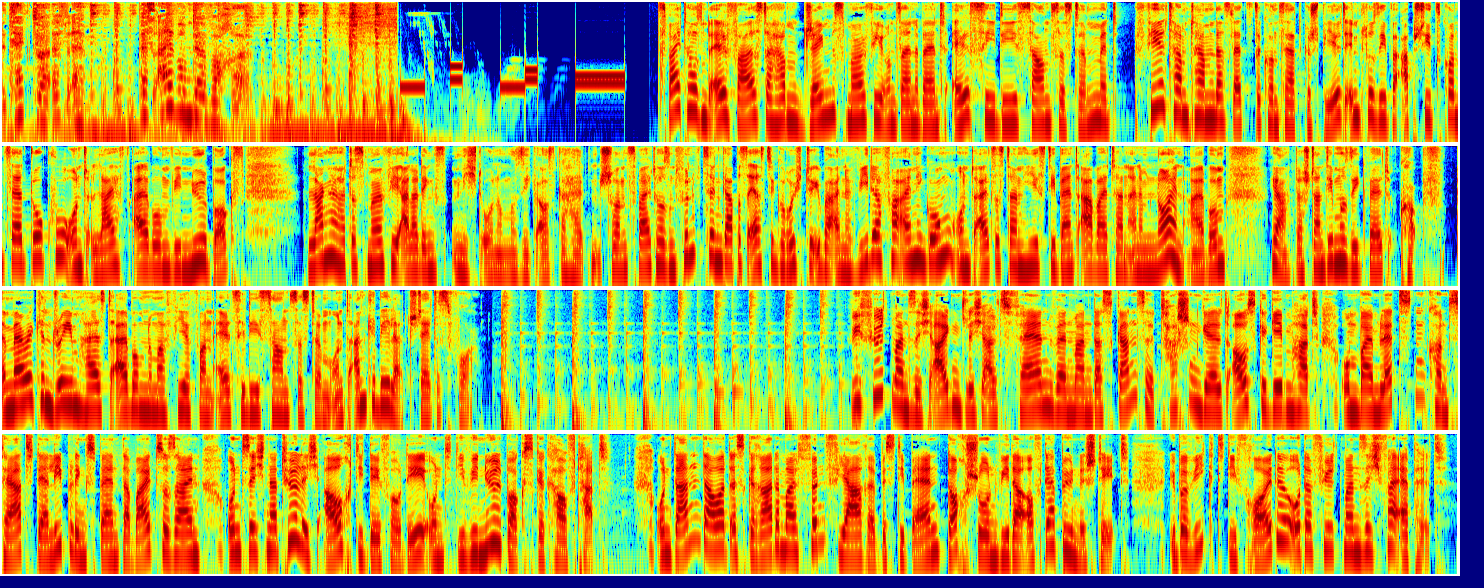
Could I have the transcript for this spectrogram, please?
Detektor FM. Das Album der Woche. 2011 war es, da haben James Murphy und seine Band LCD Sound System mit viel Tamtam das letzte Konzert gespielt, inklusive Abschiedskonzert, Doku und Live-Album Vinylbox. Lange hat es Murphy allerdings nicht ohne Musik ausgehalten. Schon 2015 gab es erste Gerüchte über eine Wiedervereinigung und als es dann hieß, die Band arbeite an einem neuen Album, ja, da stand die Musikwelt Kopf. American Dream heißt Album Nummer 4 von LCD Sound System und Anke Behlert stellt es vor. Wie fühlt man sich eigentlich als Fan, wenn man das ganze Taschengeld ausgegeben hat, um beim letzten Konzert der Lieblingsband dabei zu sein und sich natürlich auch die DVD und die Vinylbox gekauft hat? Und dann dauert es gerade mal fünf Jahre, bis die Band doch schon wieder auf der Bühne steht. Überwiegt die Freude oder fühlt man sich veräppelt?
